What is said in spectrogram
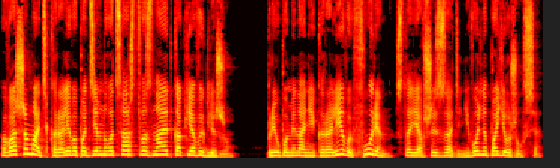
Ваша мать, королева подземного царства, знает, как я выгляжу. При упоминании королевы Форин, стоявший сзади, невольно поежился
